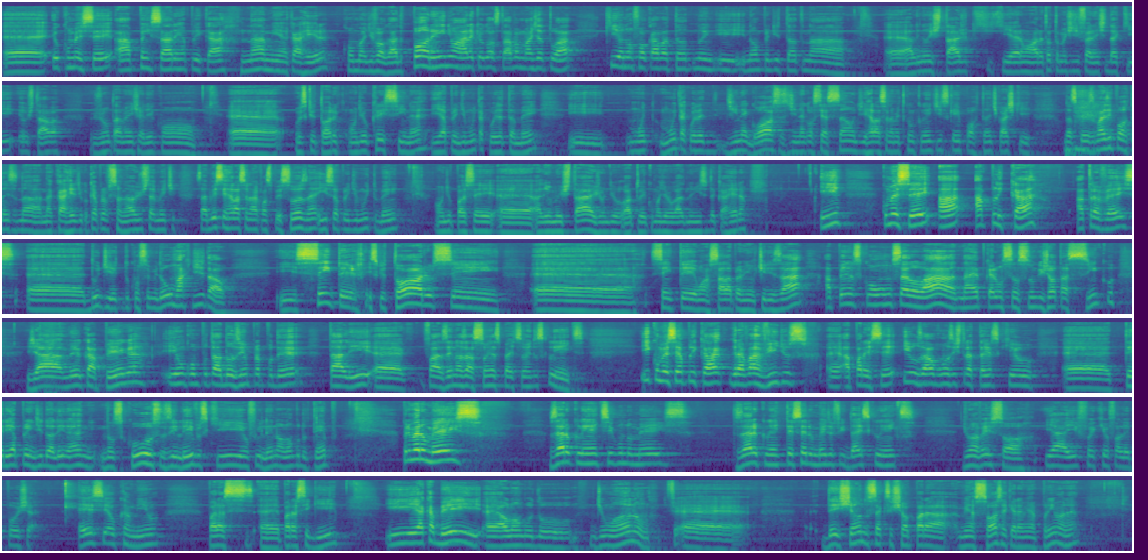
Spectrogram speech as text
é, eu comecei a pensar em aplicar na minha carreira como advogado, porém em uma área que eu gostava mais de atuar, que eu não focava tanto no, e, e não aprendi tanto na, é, ali no estágio, que, que, era uma área totalmente diferente daqui. Eu estava juntamente ali com é, o escritório onde eu cresci, né? E aprendi muita coisa também. E muito, muita coisa de negócios, de negociação, de relacionamento com o cliente, isso que é importante, que eu acho que das coisas mais importantes na, na carreira de qualquer profissional, justamente saber se relacionar com as pessoas, né? Isso eu aprendi muito bem, onde eu passei é, ali o meu estágio, onde eu atuei como advogado no início da carreira. E comecei a aplicar através é, do direito do consumidor o marketing digital. E sem ter escritório, sem, é, sem ter uma sala para mim utilizar, apenas com um celular, na época era um Samsung J5, já meio capenga, e um computadorzinho para poder estar tá ali é, fazendo as ações as petições dos clientes. E comecei a aplicar, gravar vídeos, é, aparecer e usar algumas estratégias que eu é, teria aprendido ali né, nos cursos e livros que eu fui lendo ao longo do tempo. Primeiro mês, zero clientes. Segundo mês, zero cliente. Terceiro mês, eu fiz 10 clientes de uma vez só. E aí foi que eu falei, poxa, esse é o caminho para, é, para seguir. E acabei, é, ao longo do, de um ano, é, deixando o sexy shop para minha sócia, que era minha prima, né?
